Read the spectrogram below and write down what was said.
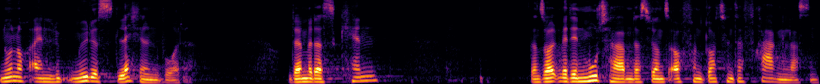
nur noch ein müdes Lächeln wurde. Und wenn wir das kennen, dann sollten wir den Mut haben, dass wir uns auch von Gott hinterfragen lassen.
